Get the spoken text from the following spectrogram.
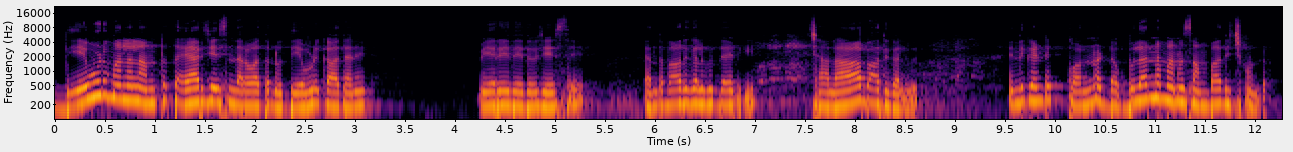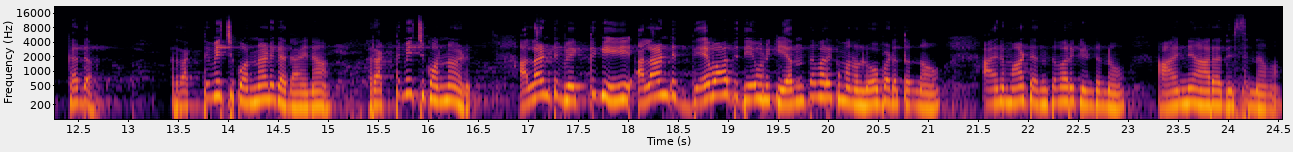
దేవుడు మనల్ని అంత తయారు చేసిన తర్వాత నువ్వు దేవుడు కాదని వేరేదేదో చేస్తే ఎంత బాధ కలుగుద్ది ఆయనకి చాలా బాధ కలుగుద్ది. ఎందుకంటే కొన్న డబ్బులన్నా మనం సంపాదించుకుంటాం కదా. రక్తమిచ్చి కొన్నాడు కదా ఆయన. రక్తమిచ్చి కొన్నాడు. అలాంటి వ్యక్తికి అలాంటి దేవాది దేవునికి ఎంతవరకు మనం లోబడుతున్నాం? ఆయన మాట ఎంతవరకు వింటున్నాం? ఆయన్నే ఆరాధిస్తున్నామా?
